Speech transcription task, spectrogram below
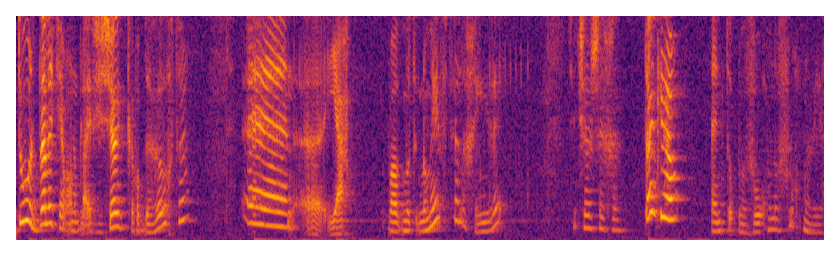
doe het belletje want dan blijf je zeker op de hoogte. En uh, ja, wat moet ik nog meer vertellen? Geen idee. Dus ik zou zeggen, dankjewel. En tot mijn volgende vlog maar weer.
